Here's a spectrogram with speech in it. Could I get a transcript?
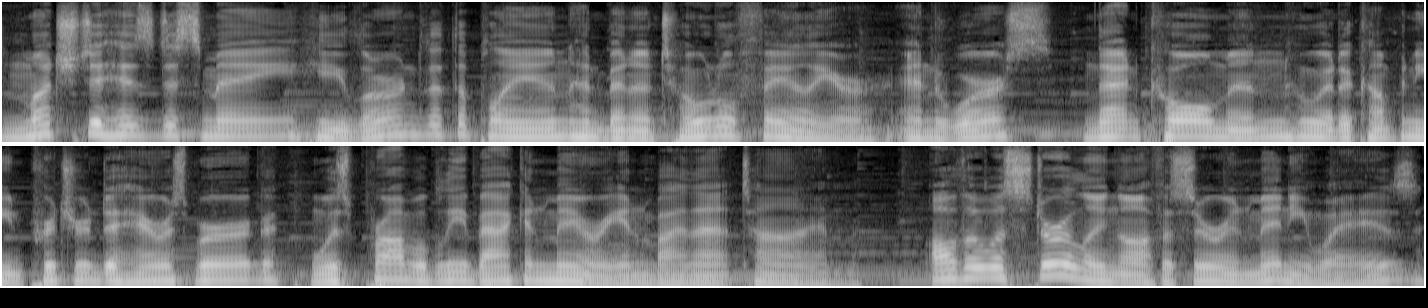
Much to his dismay, he learned that the plan had been a total failure, and worse, that Coleman, who had accompanied Pritchard to Harrisburg, was probably back in Marion by that time. Although a sterling officer in many ways,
